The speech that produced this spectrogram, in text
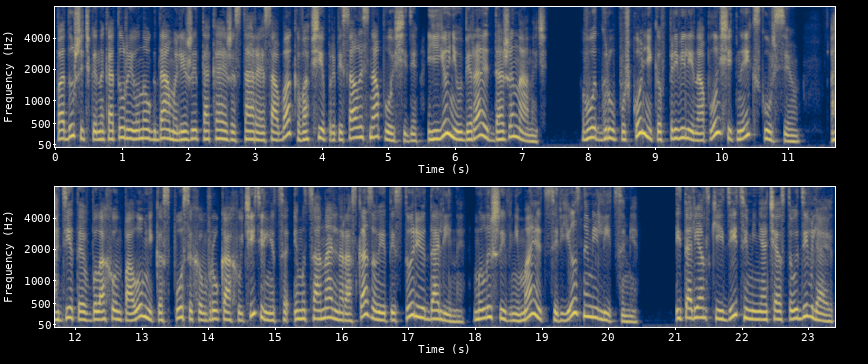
Подушечка, на которой у ног дамы лежит такая же старая собака, вообще прописалась на площади. Ее не убирают даже на ночь. Вот группу школьников привели на площадь на экскурсию. Одетая в балахон паломника с посохом в руках учительница эмоционально рассказывает историю долины. Малыши внимают серьезными лицами. Итальянские дети меня часто удивляют.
